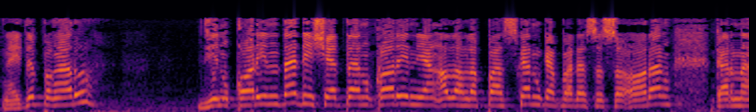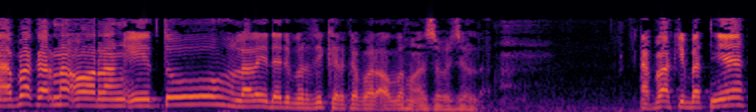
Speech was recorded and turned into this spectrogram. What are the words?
Nah itu pengaruh Jin korin tadi, setan korin yang Allah lepaskan kepada seseorang Karena apa? Karena orang itu lalai dari berzikir kepada Allah Azza wa Jalla Apa akibatnya?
